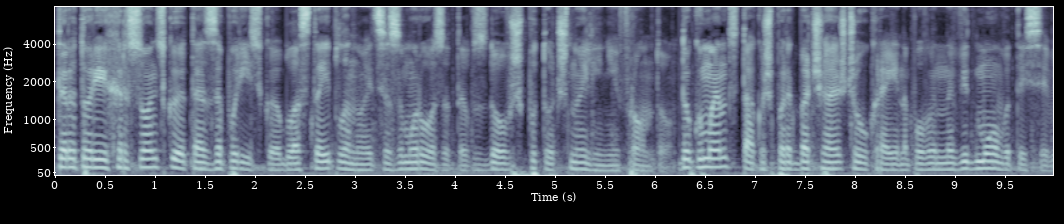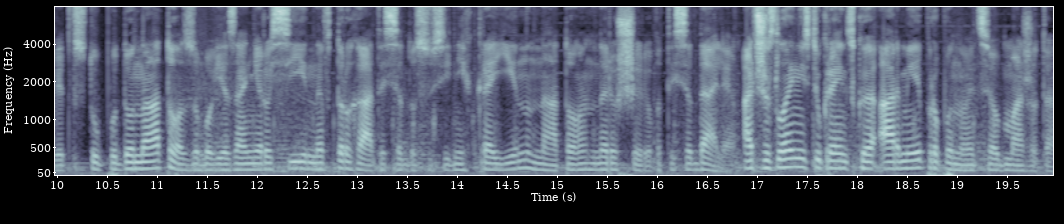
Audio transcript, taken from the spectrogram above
Території Херсонської та Запорізької областей планується заморозити вздовж поточної лінії фронту. Документ також передбачає, що Україна повинна відмовитися від вступу до НАТО, зобов'язання Росії не вторгатися до сусідніх країн, НАТО не розширюватися далі. А численність української армії пропонується обмежити.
